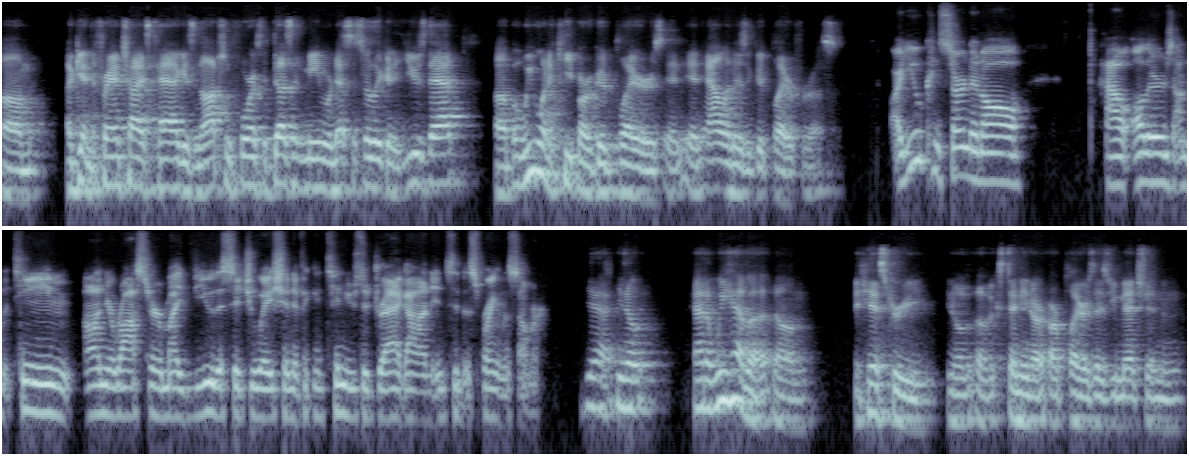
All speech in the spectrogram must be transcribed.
Um, again, the franchise tag is an option for us. It doesn't mean we're necessarily going to use that, uh, but we want to keep our good players, and, and Allen is a good player for us. Are you concerned at all how others on the team on your roster might view the situation if it continues to drag on into the spring and the summer? Yeah, you know, Adam, we have a, um, a history, you know, of extending our, our, players, as you mentioned, and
